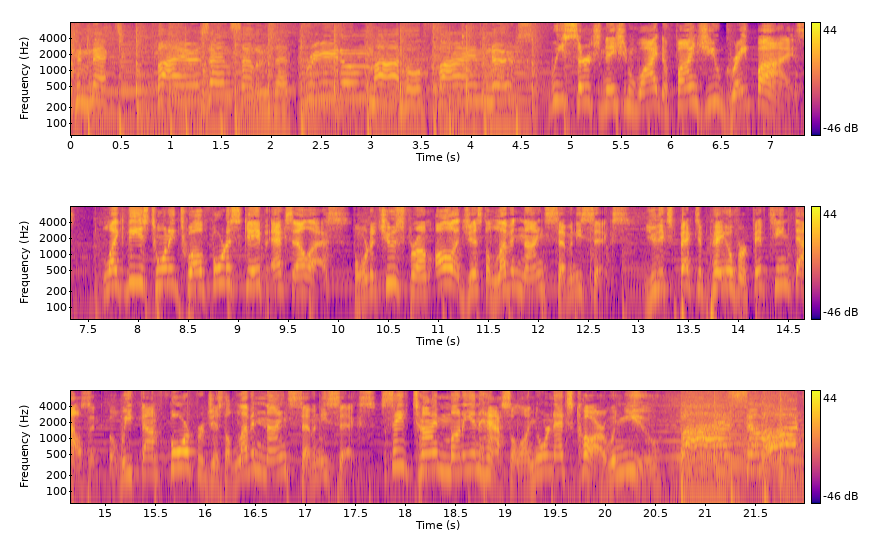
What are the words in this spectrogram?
connect buyers and sellers at Freedom Auto Finders. We search nationwide to find you great buys. Like these 2012 Ford Escape XLS. Four to choose from, all at just $11,976. You'd expect to pay over $15,000, but we found four for just $11,976. Save time, money, and hassle on your next car when you Buy, sell, or.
